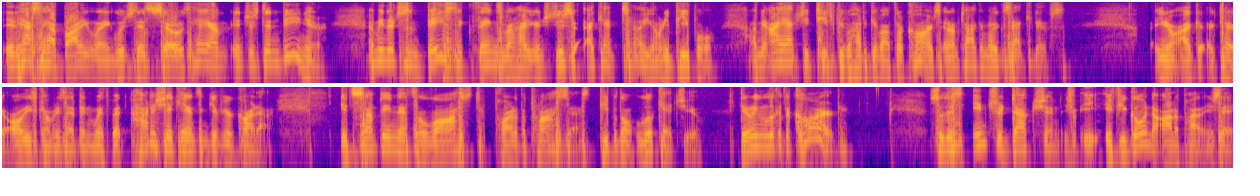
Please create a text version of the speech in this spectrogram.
it has to have body language that shows, "Hey, I'm interested in being here." I mean, there's some basic things about how you introduce. I can't tell you how many people. I mean, I actually teach people how to give out their cards, and I'm talking about executives you know, I, I tell you all these companies I've been with, but how to shake hands and give your card out. It's something that's a lost part of the process. People don't look at you. They don't even look at the card. So this introduction, if, if you go into autopilot and you say,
